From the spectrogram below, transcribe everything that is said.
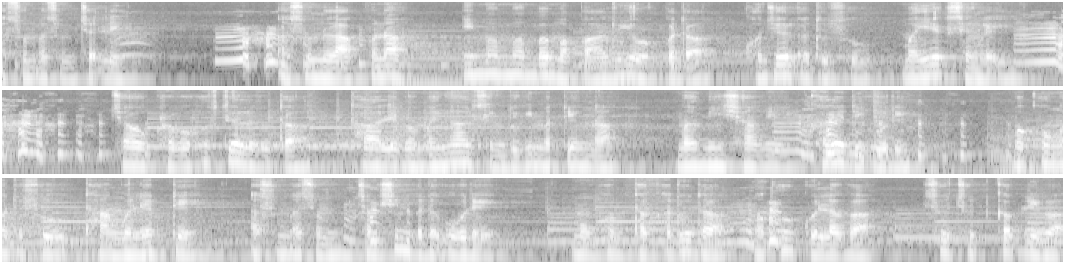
ꯑꯁꯨꯝ ꯑꯁꯨꯝ ꯆꯠꯂꯤ ꯑꯁꯨꯝ ꯂꯥꯛꯄꯅ ꯏꯃꯝ ꯃꯝꯕ ꯃꯄꯥꯗꯨ ꯌꯧꯔꯛꯄꯗ ꯈꯣꯟꯖꯦꯜ ꯑꯗꯨꯁꯨ ꯃꯌꯦꯛ ꯁꯦꯡꯂꯛꯏ ꯆꯥꯎꯈ꯭ꯔꯕ ꯍꯣꯁꯇꯦꯜ ꯑꯗꯨꯗ ꯊꯥꯜꯂꯤꯕ ꯃꯩꯉꯥꯜꯁꯤꯡꯗꯨꯒꯤ ꯃꯇꯦꯡꯅ ꯃꯃꯤ ꯁꯥꯃꯤ ꯈꯔꯗꯤ ꯎꯔꯤ ꯃꯈꯣꯡ ꯑꯗꯨꯁꯨ ꯊꯥꯡꯕ ꯂꯦꯞꯇꯦ ꯑꯁꯨꯝ ꯑꯁꯨꯝ ꯆꯪꯁꯤꯟꯕꯗ ꯎꯔꯦ ꯃꯣꯡꯐꯝ ꯊꯛ ꯑꯗꯨꯗ ꯃꯈꯨ ꯀꯨꯜꯂꯒ ꯁꯨꯠ ꯁꯨꯠ ꯀꯞꯂꯤꯕ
